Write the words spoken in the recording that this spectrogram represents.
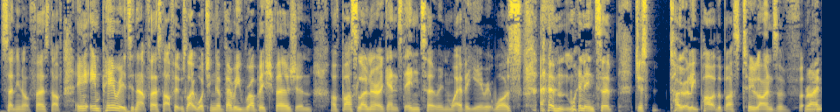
certainly not first half. In, in periods in that first half, it was like watching a very rubbish version of Barcelona against Inter in whatever year it was, um, when Inter just totally part of the bus two lines of uh, Right.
